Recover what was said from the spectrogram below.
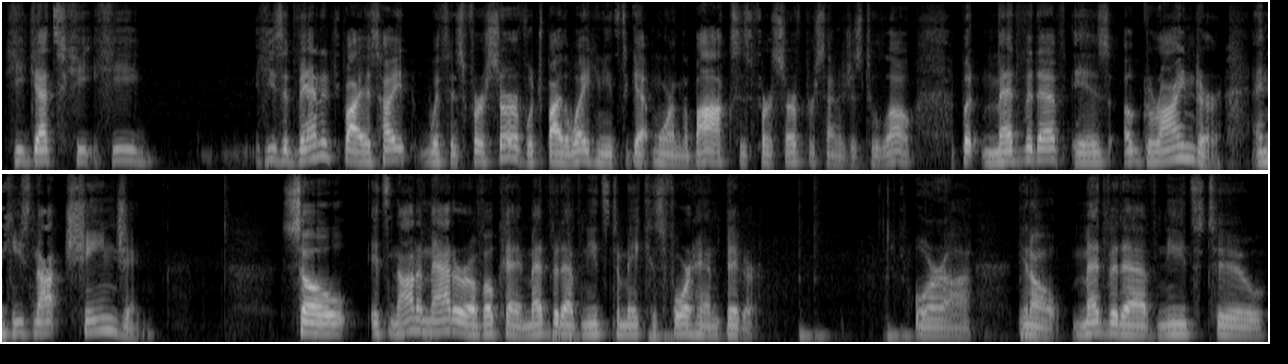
He gets he he he's advantaged by his height with his first serve, which by the way he needs to get more in the box. His first serve percentage is too low. But Medvedev is a grinder and he's not changing. So it's not a matter of okay, Medvedev needs to make his forehand bigger. Or uh, you know, Medvedev needs to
